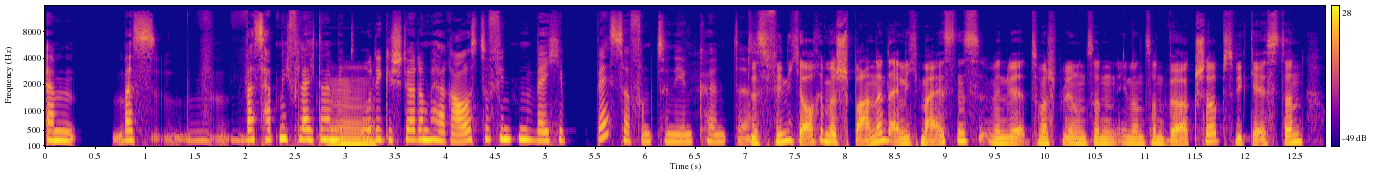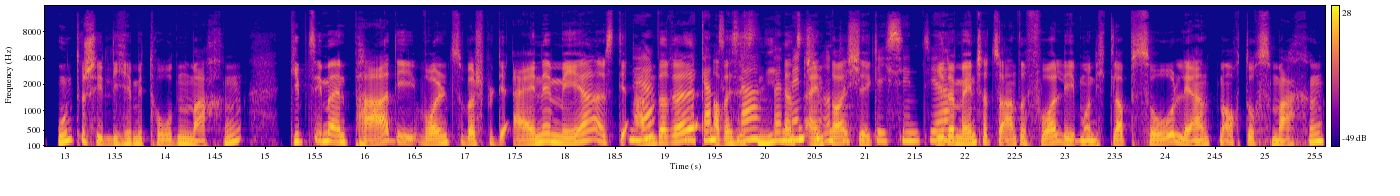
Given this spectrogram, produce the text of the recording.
ähm, was, was hat mich vielleicht an der mhm. Methode gestört, um herauszufinden, welche besser funktionieren könnte. Das finde ich auch immer spannend, eigentlich meistens, wenn wir zum Beispiel in unseren, in unseren Workshops wie gestern unterschiedliche Methoden machen, gibt es immer ein paar, die wollen zum Beispiel die eine mehr als die ja, andere, ja, aber es klar, ist nie ganz Menschen eindeutig. Sind, ja. Jeder Mensch hat so andere Vorlieben und ich glaube, so lernt man auch durchs Machen,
